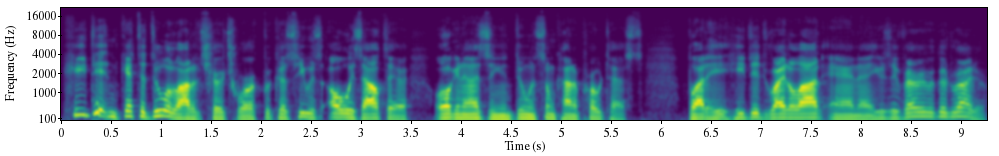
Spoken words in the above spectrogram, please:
he didn't get to do a lot of church work because he was always out there organizing and doing some kind of protest. But he, he did write a lot, and uh, he was a very good writer.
